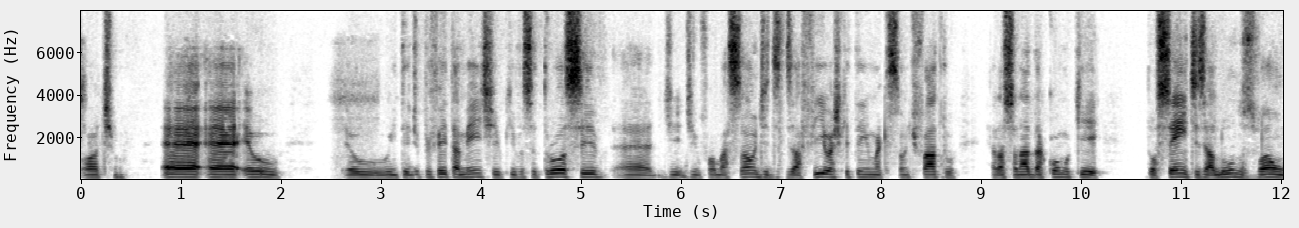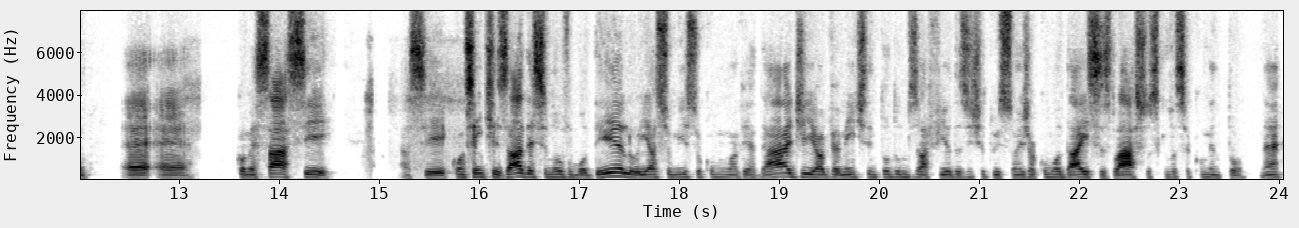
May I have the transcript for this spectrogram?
Ótimo. É, é, eu, eu entendi perfeitamente o que você trouxe é, de, de, informação, de desafio. Acho que tem uma questão de fato relacionada a como que docentes alunos vão é, é, começar a se, a se conscientizar desse novo modelo e assumir isso como uma verdade. E, obviamente, tem todo um desafio das instituições de acomodar esses laços que você comentou. Né?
